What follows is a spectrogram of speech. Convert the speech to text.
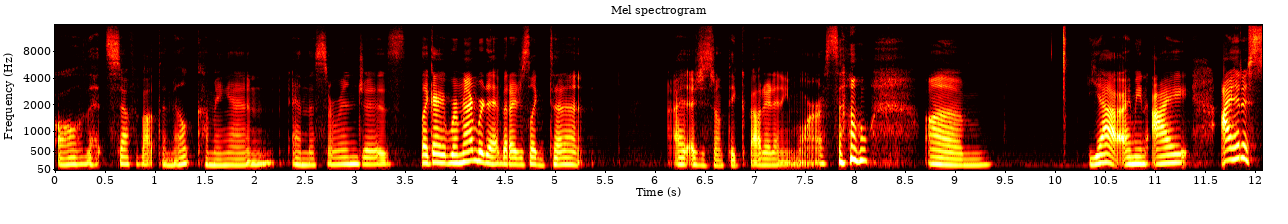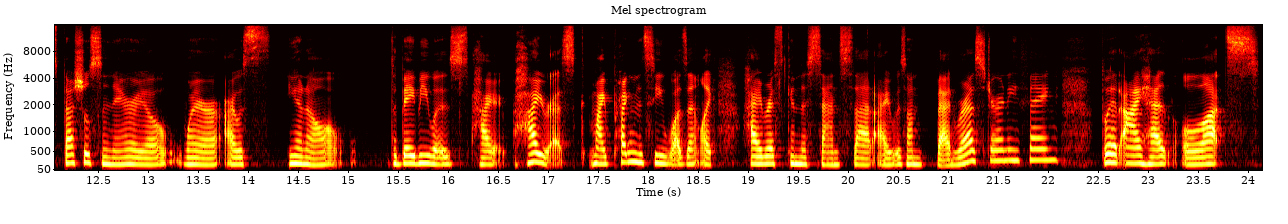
all that stuff about the milk coming in and the syringes. Like I remembered it, but I just like didn't. I, I just don't think about it anymore. So, um, yeah. I mean, I I had a special scenario where I was, you know, the baby was high high risk. My pregnancy wasn't like high risk in the sense that I was on bed rest or anything, but I had lots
